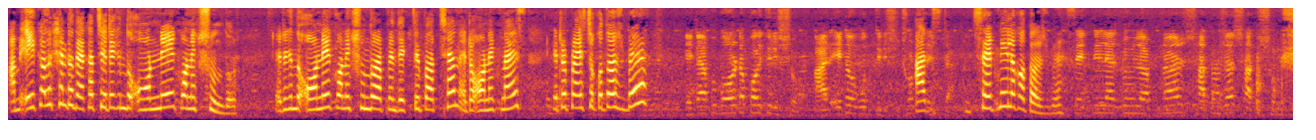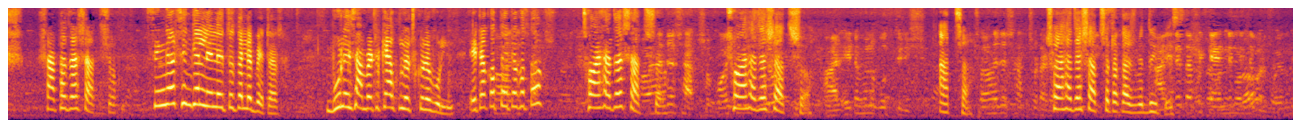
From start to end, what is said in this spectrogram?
আমি এই কালেকশনটা দেখাচ্ছি এটা কিন্তু অনেক অনেক সুন্দর। এটা কিন্তু অনেক অনেক সুন্দর আপনি দেখতে পাচ্ছেন। এটা অনেক নাইস এটার প্রাইসটা কত আসবে? এটা আপু বড়টা পঁয়ত্রিশশো আর এটাও বত্রিশশো ছোট সাইজটা সেট নিলে কত আসবে? সেট নিলে আসবে হলো আপনার সিঙ্গেল সিঙ্গেল নিলে তো তাহলে বেটার ভুলেছি আমরা একটু ক্যালকুলেট করে বলি। এটা কত এটা কত? ছয় হাজার সাতশো। ছয় হাজার সাতশো। আর এটা হলো বত্রিশশো। আচ্ছা। ছয় হাজার সাতশো টাকা। আসবে দুই পিস। ক্যান্ডেল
